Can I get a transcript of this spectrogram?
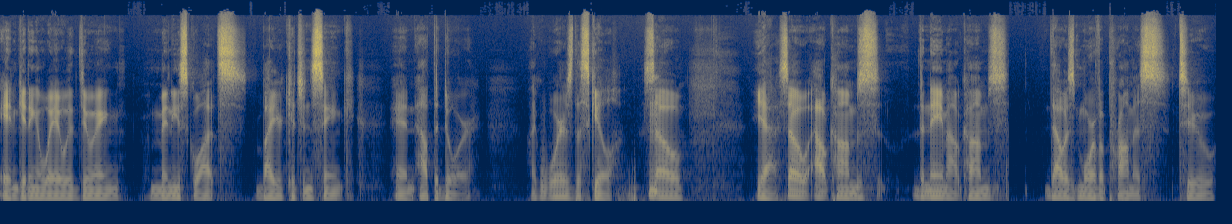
and getting away with doing mini squats by your kitchen sink and out the door? Like where's the skill? Hmm. So yeah, so outcomes, the name outcomes, that was more of a promise to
